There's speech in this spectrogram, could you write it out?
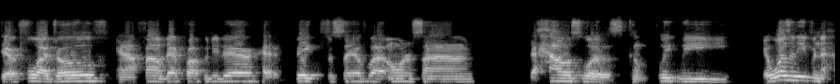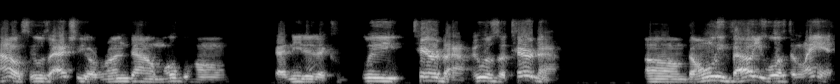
therefore, I drove and I found that property there. Had a big for sale by owner sign. The house was completely. It wasn't even a house. It was actually a rundown mobile home that needed a complete tear down. It was a teardown. Um, the only value was the land,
